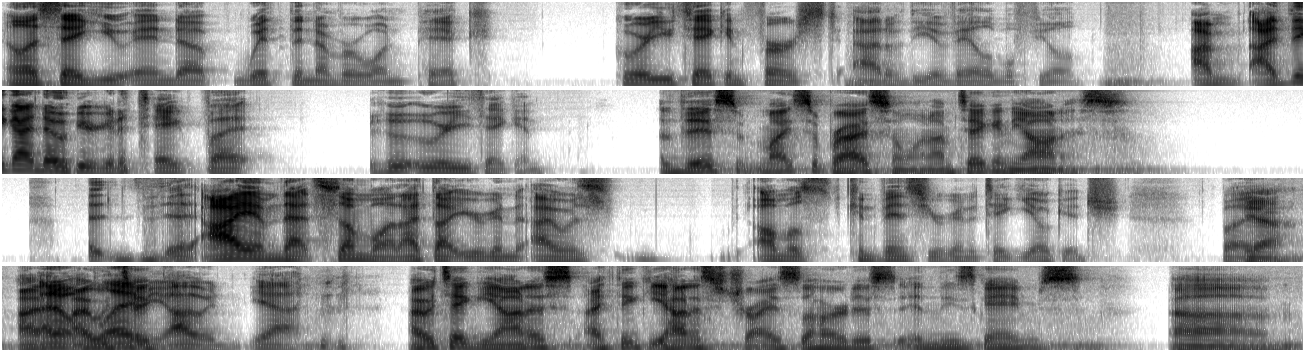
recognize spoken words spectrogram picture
And let's say you end up with the number one pick. Who are you taking first out of the available field? I'm. I think I know who you're gonna take, but who, who are you taking? This might surprise someone. I'm taking Giannis. Uh, I am that someone. I thought you were gonna. I was almost convinced you were gonna take Jokic, but yeah, I, don't I would blame take you. I would. Yeah. I would take Giannis. I think Giannis tries the hardest in these games. Um,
